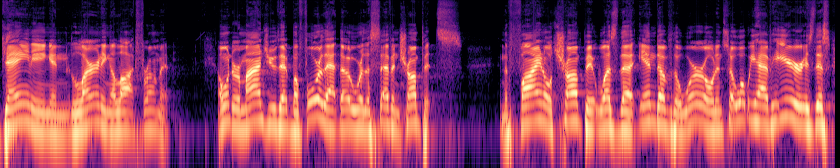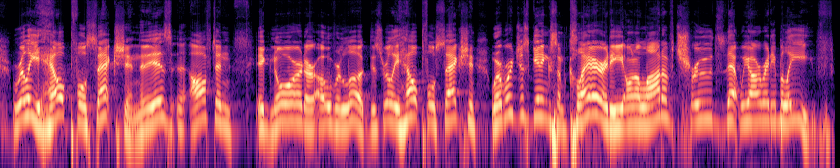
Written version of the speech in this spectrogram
gaining and learning a lot from it. I want to remind you that before that, though, were the seven trumpets. And the final trumpet was the end of the world. And so, what we have here is this really helpful section that is often ignored or overlooked. This really helpful section where we're just getting some clarity on a lot of truths that we already believe.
